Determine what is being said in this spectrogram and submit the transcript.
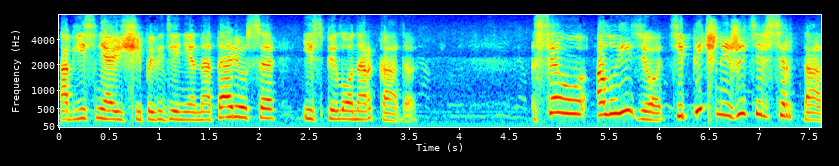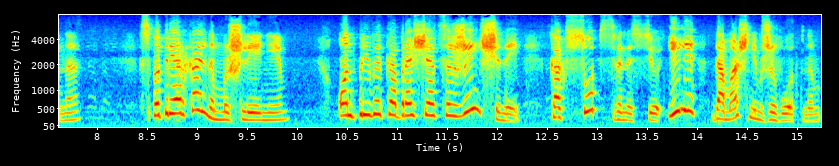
объясняющей поведение нотариуса из Пилон Аркадо. Сео Алуизио – типичный житель Сертана, с патриархальным мышлением. Он привык обращаться с женщиной как с собственностью или домашним животным.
